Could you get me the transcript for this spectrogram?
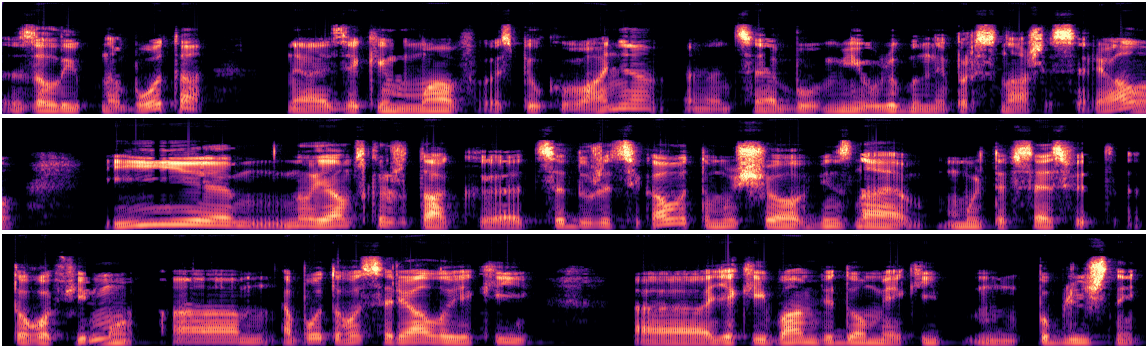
залип на бота, з яким мав спілкування. Це був мій улюблений персонаж із серіалу. І ну, я вам скажу так, це дуже цікаво, тому що він знає мультивсесвіт того фільму або того серіалу, який, який вам відомий, який публічний.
